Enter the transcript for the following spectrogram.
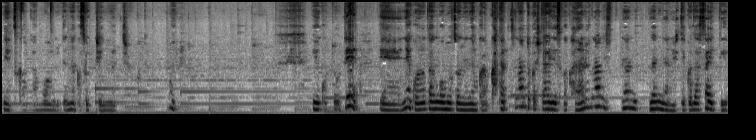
て使う単語あるので、なんかそっちになっちゃうかと。はいいうことで、えー、ね、この単語もそのなんか形なんとかしたいですが、必ず何何何々してくださいっていう、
